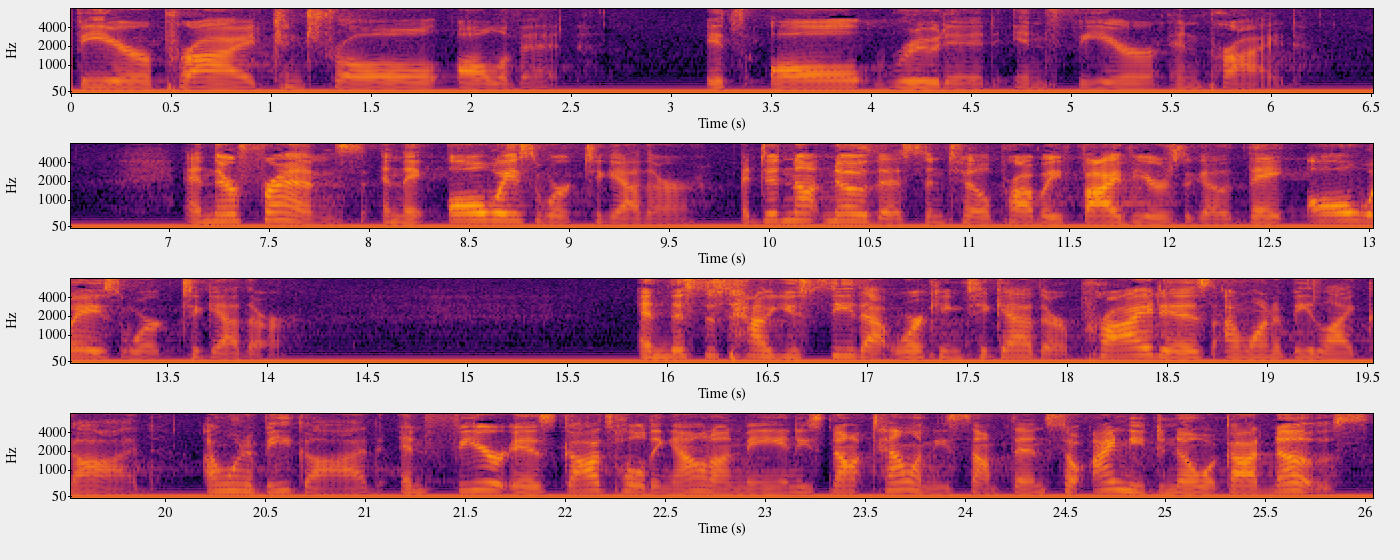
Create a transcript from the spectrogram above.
fear, pride, control, all of it it's all rooted in fear and pride. And they're friends, and they always work together. I did not know this until probably five years ago. They always work together. And this is how you see that working together. Pride is, I want to be like God. I want to be God. And fear is, God's holding out on me and He's not telling me something, so I need to know what God knows.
